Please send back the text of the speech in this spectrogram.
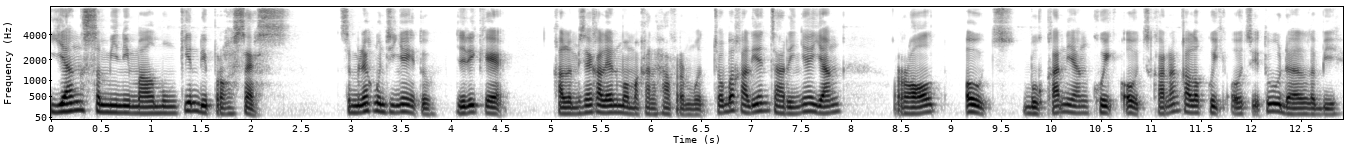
yang seminimal mungkin diproses sebenarnya kuncinya itu. Jadi kayak kalau misalnya kalian mau makan havermut coba kalian carinya yang rolled oats bukan yang quick oats. Karena kalau quick oats itu udah lebih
